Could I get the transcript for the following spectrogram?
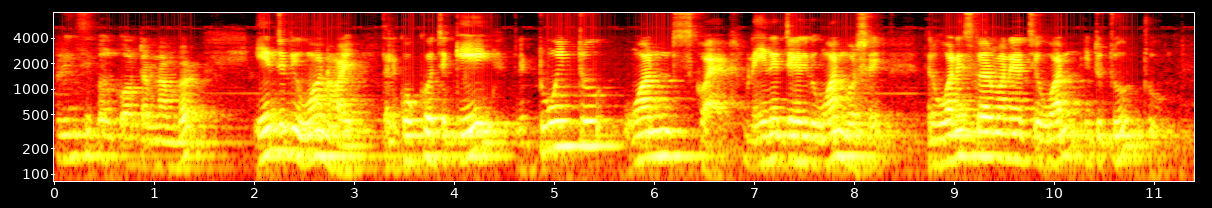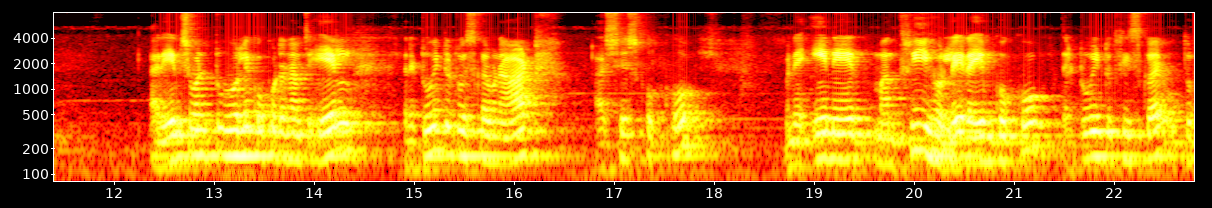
প্রিন্সিপাল কোয়ান্টাম নাম্বার এন যদি ওয়ান হয়, তাহলে কক্ষ হচ্ছে K two into one square মানে এনের জায়গায় যদি ওয়ান বসে, তাহলে ওয়ান স্কোয়ার মানে হচ্ছে ওয়ান ইন্টু টু টু আর এন সমান টু হলে কক্ষটার নাম হচ্ছে এল তাহলে টু ইন্টু টু স্কোয়ার মানে আট, আর শেষ কক্ষ মানে এন এর মান থ্রি হলে, এটা এম কক্ষ, তাহলে টু ইন্টু থ্রি স্কোয়ার উত্তর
